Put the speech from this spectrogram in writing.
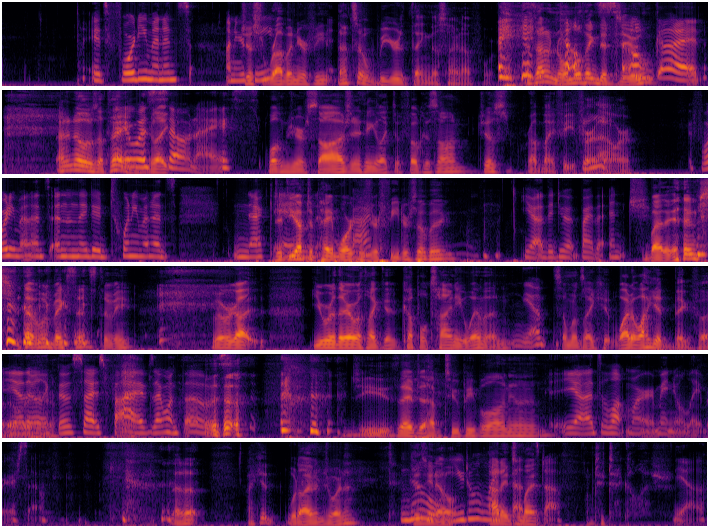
It's 40 minutes on your feet. Just feet. rubbing your feet? That's a weird thing to sign up for. Is that a normal thing to so do? good. I didn't know it was a thing. It was like, so nice. welcome to your massage. Anything you like to focus on? Just rub my feet for an hour. 40 minutes, and then they did 20 minutes neck. Did you have to pay more because your feet are so big? Yeah, they do it by the inch. By the inch? that would make sense to me. Whoever got. You were there with like a couple tiny women. Yep. Someone's like, why do I get Bigfoot? Yeah, they're here?" like those size fives. I want those. Jeez, they have to have two people on you. yeah, it's a lot more manual labor. So That it? I could. Would I have enjoyed it? no, you know, you don't like adding that to my- stuff. I'm too ticklish. Yeah,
